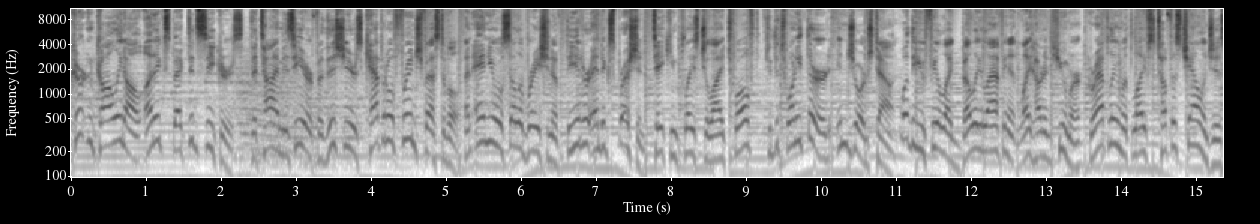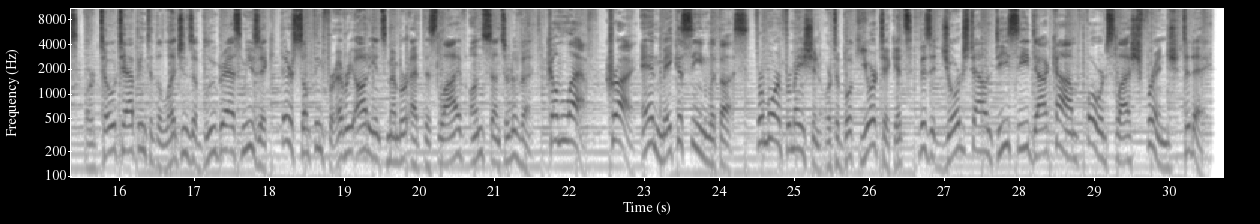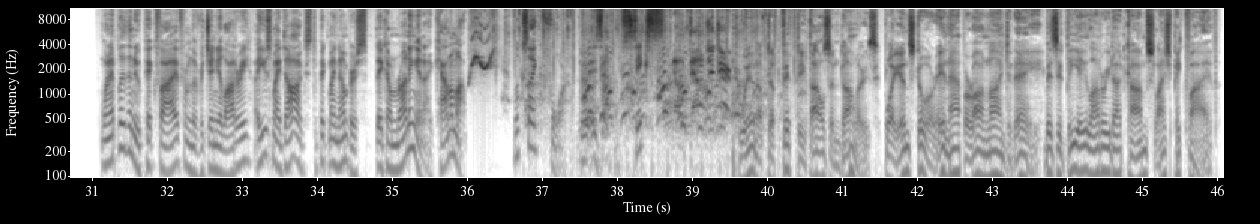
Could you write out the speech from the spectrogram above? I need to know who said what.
Speaker 1: Curtain calling all unexpected seekers. The time is here for this year's Capital Fringe Festival, an annual celebration of theater and expression taking place July 12th to the 23rd in Georgetown. Whether you feel like belly laughing at lighthearted humor, grappling with life's toughest challenges, or toe tapping to the legends of bluegrass music, there's something for every audience member at this live, uncensored event. Come laugh cry, and make a scene with us. For more information or to book your tickets, visit georgetowndc.com forward slash fringe today.
Speaker 2: When I play the new Pick 5 from the Virginia Lottery, I use my dogs to pick my numbers. They come running and I count them up. Looks like four. Is that six?
Speaker 3: Win up to $50,000. Play in store, in app, or online today. Visit VALottery.com slash pick five.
